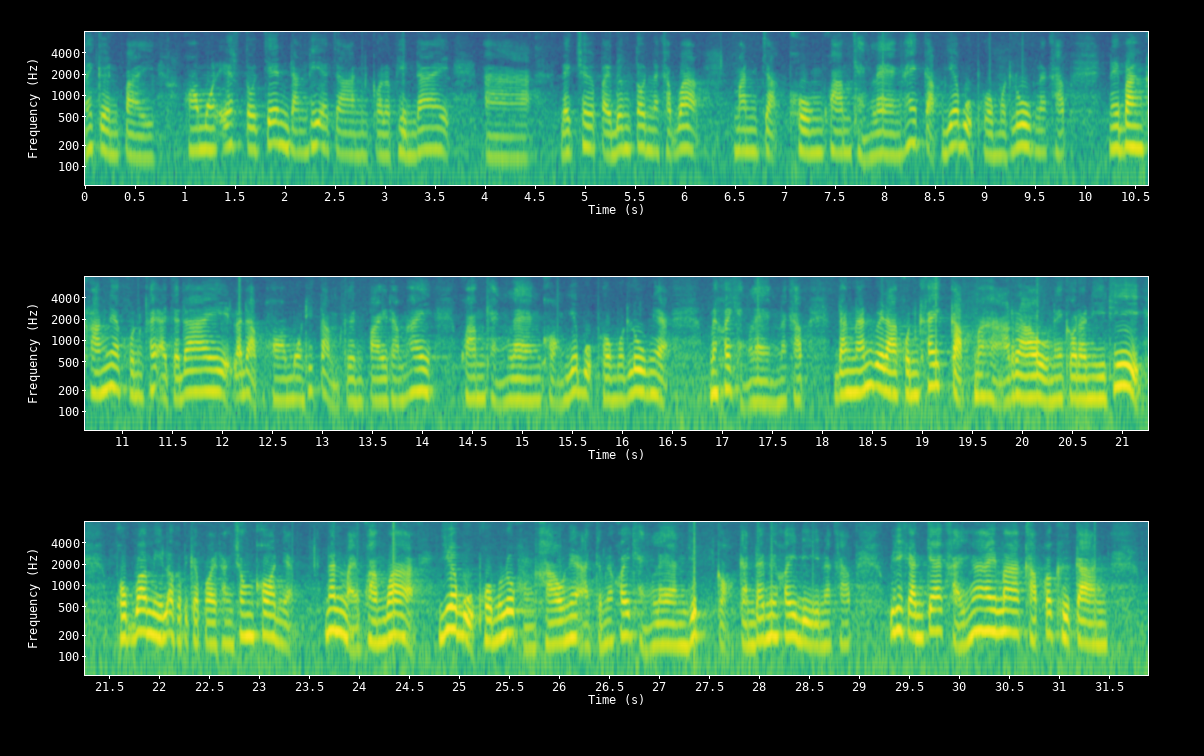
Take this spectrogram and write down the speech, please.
ไม่เกินไปฮอร์โมนเอสโตรเจนดังที่อาจารย์กรพินได้เลคเชอร์ไปเบื้องต้นนะครับว่ามันจะคงความแข็งแรงให้กับเยื่อบุโพรงมดลูกนะครับในบางครั้งเนี่ยคนไข้อาจจะได้ระดับฮอร์โมนที่ต่ำเกินไปทำให้ความแข็งแรงของเยื่อบุโพรงมดลูกเนี่ยไม่ค่อยแข็งแรงนะครับดังนั้นเวลาคนไข้กลับมาหาเราในกรณีที่พบว่ามีโรคกระปิกระปอยทางช่องคลอดเนี่ยนั่นหมายความว่าเยื่อบุโพรงมดลูกของเขาเนี่ยอาจจะไม่ค่อยแข็งแรงยึดเกาะกันได้ไม่ค่อยดีนะครับ วิธีการแก้ไขง่ายมากครับ ก็คือการ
